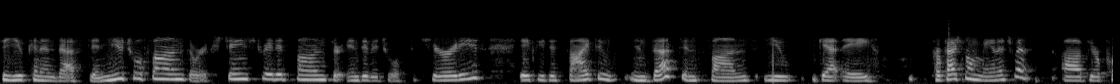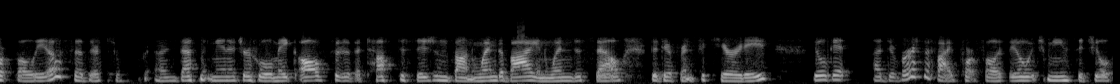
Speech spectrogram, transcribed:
So you can invest in mutual funds or exchange traded funds or individual securities. If you decide to invest in funds, you get a professional management of your portfolio. So there's an investment manager who will make all sort of the tough decisions on when to buy and when to sell the different securities. You'll get a diversified portfolio, which means that you'll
